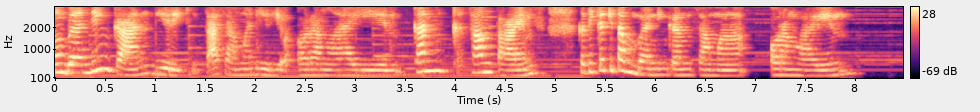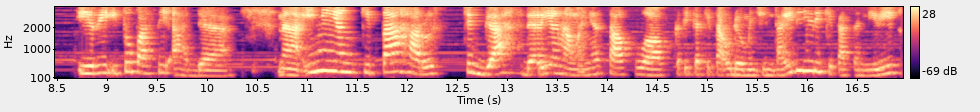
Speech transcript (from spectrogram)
membandingkan diri kita sama diri orang lain kan sometimes ketika kita membandingkan sama orang lain iri itu pasti ada Nah, ini yang kita harus cegah dari yang namanya self love. Ketika kita udah mencintai diri kita sendiri,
